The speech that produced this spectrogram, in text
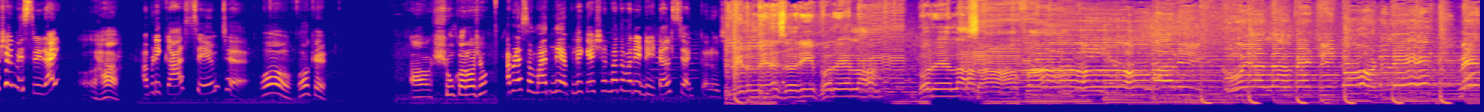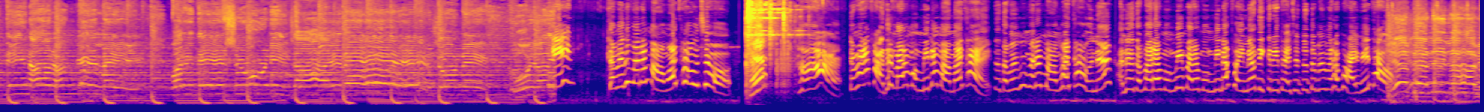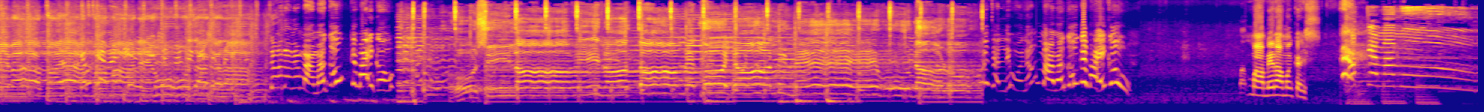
કુશલ મિસ્ત્રી right હા. આપણી cast same છે. ઓ ઓકે આ શું કરો છો? આપણા સમાજની એપ્લિકેશનમાં તમારી ડિટેલ્સ ચેક કરું છું. વીરને જરી ભરેલા ભરેલા સાફા મામા થાય. તો તમે બી મારા મામા થાઓ ને? અને તમારા મમ્મી મારા મમ્મીના ફઈના દીકરી થાય છે તો તમે મારા ભાઈ બી થાવ એ બેનીના વિવાહ માયા મામાને હું જાગરા તો તમે મામા કહું કે ભાઈ કહું. હોશીલા વિરાતા મે કોયાલ ને ઉડાડો જલ્દી બોલો મામા કહું કે ભાઈ કહું. મામેરામાં કહીશ.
